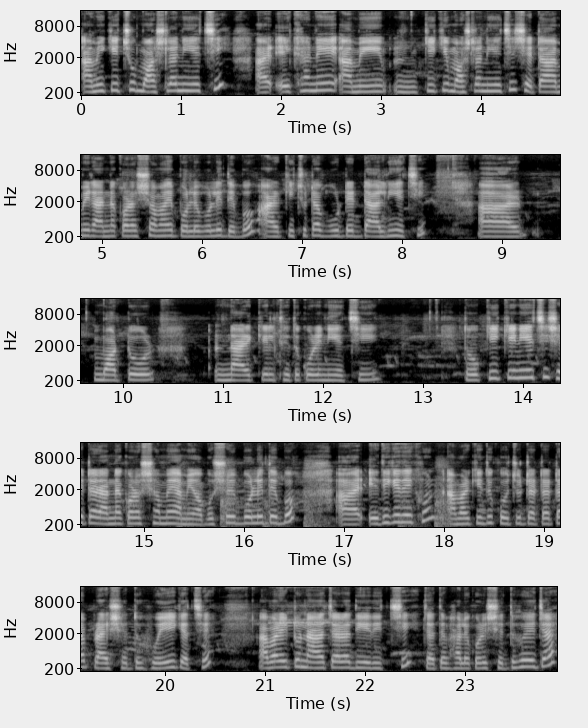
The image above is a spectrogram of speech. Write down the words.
আমি কিছু মশলা নিয়েছি। আর এখানে আমি কি কি মশলা নিয়েছি সেটা আমি রান্না করার সময় বলে বলে দেব। আর কিছুটা বুটের ডাল নিয়েছি। আর মটর, নারকেল থেতো করে নিয়েছি। তো কি কী নিয়েছি সেটা রান্না করার সময় আমি অবশ্যই বলে দেব। আর এদিকে দেখুন, আমার কিন্তু কচুর ডাটাটা প্রায় সেদ্ধ হয়েই গেছে। আবার একটু নাড়াচাড়া দিয়ে দিচ্ছি যাতে ভালো করে সেদ্ধ হয়ে যায়।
